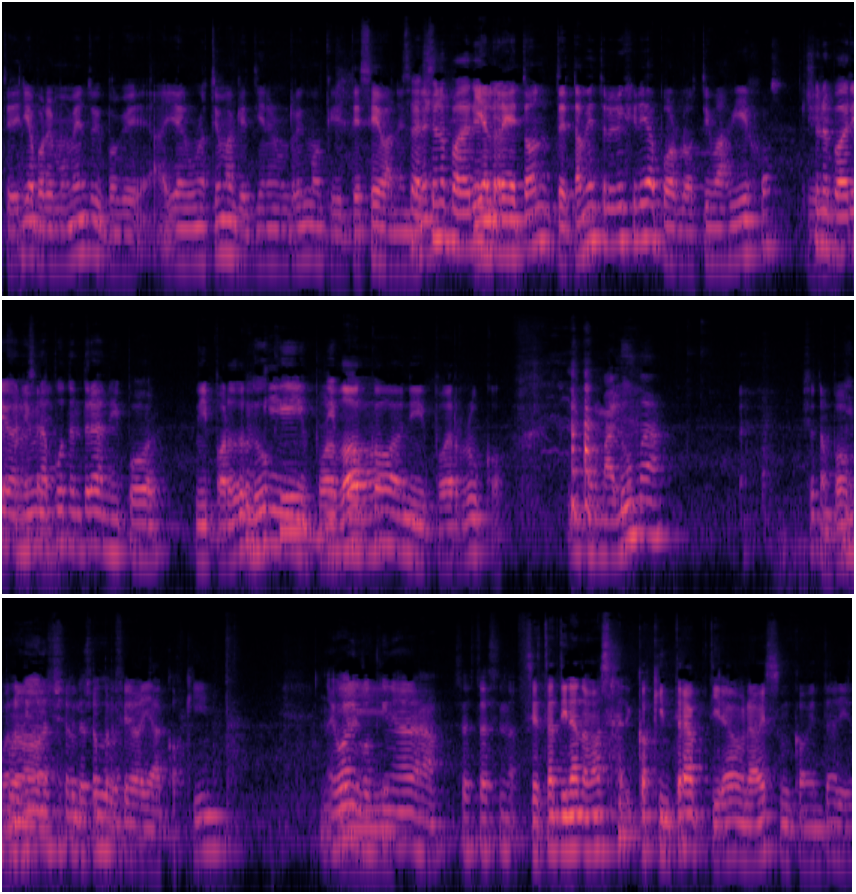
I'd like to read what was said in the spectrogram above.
te diría por el momento y porque hay algunos temas que tienen un ritmo que te ceban. O sea, yo no pagaría y el reggaetón te, también te lo elegiría por los temas viejos. Yo no pagaría ni una puta entrada ni por, Ni por Duki, Duki, ni por ni por- Doco, ni por Ruco. ni por Maluma. Yo tampoco, no. Yo, prefiero ir a Cosquín. Igual en Y- Coquín ahora se está haciendo. Se está tirando más Cosquín Trap. Tiraba una vez un comentario,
